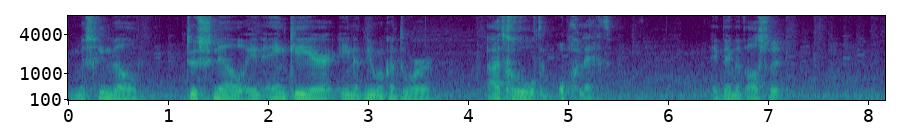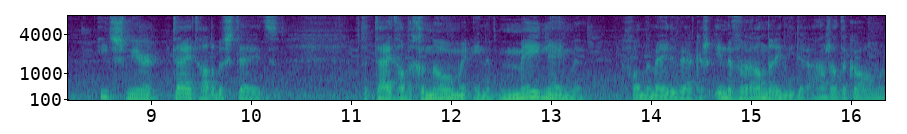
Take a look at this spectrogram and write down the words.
misschien wel te snel in één keer in het nieuwe kantoor uitgerold en opgelegd. Ik denk dat als we iets meer tijd hadden besteed, de tijd hadden genomen in het meenemen van de medewerkers in de verandering die eraan zat te komen,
